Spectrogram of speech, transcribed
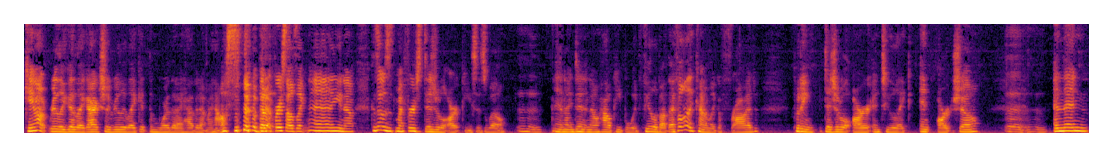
Came out really good. Like I actually really like it the more that I have it at my house. but at first I was like, eh, you know, because it was my first digital art piece as well, hmm and I didn't know how people would feel about that. I felt like kind of like a fraud putting digital art into like an art show hmm and then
